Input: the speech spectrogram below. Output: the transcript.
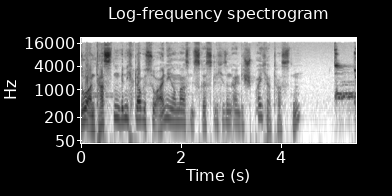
So, an Tasten bin ich, glaube ich, so einigermaßen. Das restliche sind eigentlich Speichertasten. Auch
